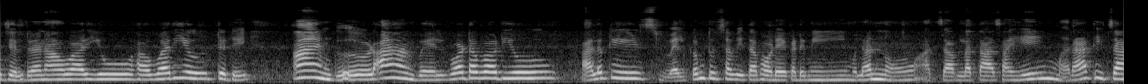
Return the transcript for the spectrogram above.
children. How are you? How are you today? I am good. I am well. What about you? Hello kids welcome to Savita Phawade academy मुलांनो आजचा आपला तास आहे मराठीचा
